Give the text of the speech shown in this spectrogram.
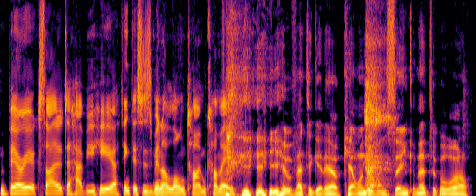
Very excited to have you here. I think this has been a long time coming. yeah, we've had to get our calendars in sync, and that took a while.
